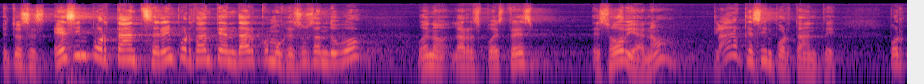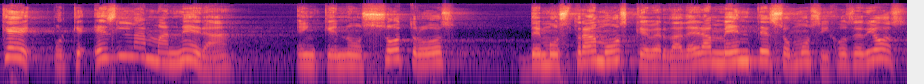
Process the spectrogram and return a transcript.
Entonces, ¿es importante, será importante andar como Jesús anduvo? Bueno, la respuesta es, es obvia, ¿no? Claro que es importante. ¿Por qué? Porque es la manera en que nosotros demostramos que verdaderamente somos hijos de Dios.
